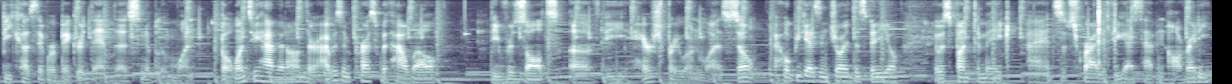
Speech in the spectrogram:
because they were bigger than the Cinebloom one. But once you have it on there, I was impressed with how well the results of the hairspray one was. So I hope you guys enjoyed this video. It was fun to make and subscribe if you guys haven't already.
